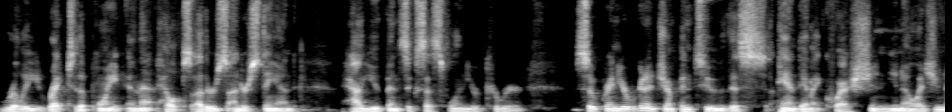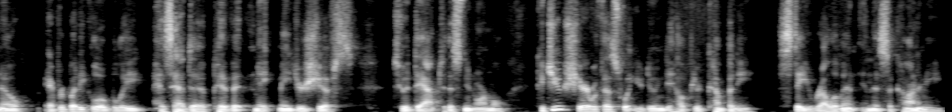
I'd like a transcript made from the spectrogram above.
really right to the point, and that helps others understand how you've been successful in your career. So, Greynier, we're going to jump into this pandemic question. You know, as you know, everybody globally has had to pivot, make major shifts to adapt to this new normal. Could you share with us what you're doing to help your company stay relevant in this economy?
